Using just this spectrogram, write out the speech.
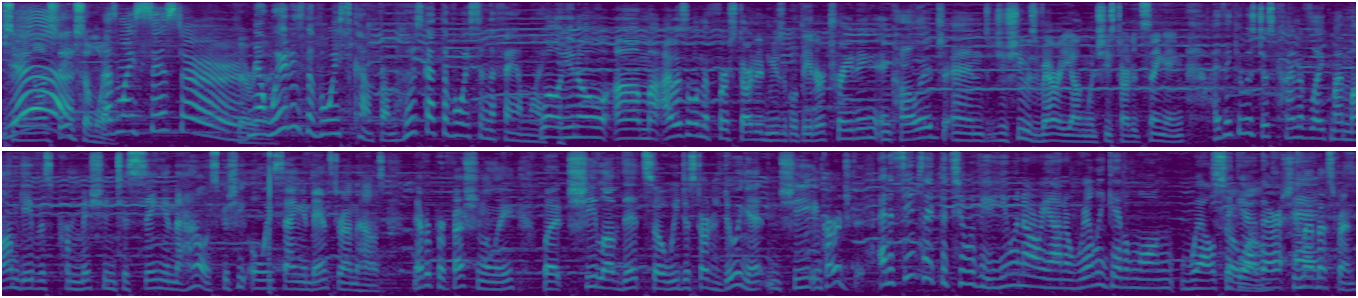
singing Yeah, on stage somewhere. That's my sister. Very Now, nice. where does the voice come from? Who's got the voice in the family? Well, you know, um, I was the one that first started musical theater training in college, and she was very young when she started singing. I think it was just kind of like my mom gave us permission to sing in the house because she always sang and danced around the house. Never professionally, but she loved it, so we just started doing it, and she encouraged it. and it seems like the two of you, you and Ariana, really get along well So well. together. She's my best friend.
